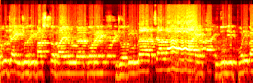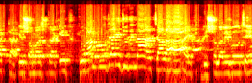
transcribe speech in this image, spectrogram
অনুযায়ী যদি বাস্তবায়ন না করে, যদি না চালায়, যদি পরিবারটাকে, সমাজটাকে কোরআন অনুযায়ী যদি না চালায় বিশ্বনবী বলছেন,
